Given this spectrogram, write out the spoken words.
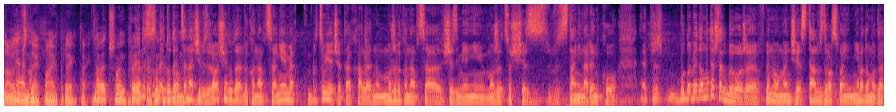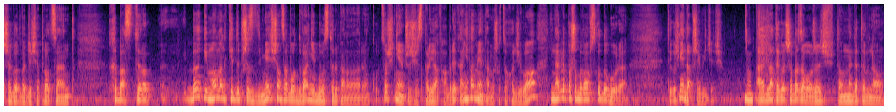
Nawet nie przy ma. tak małych projektach. nie? Nawet przy moich Ale projektach super, dopiero tutaj dom. cena ci wzrośnie, tutaj wykonawca, nie wiem jak pracujecie, tak, ale no, może wykonawca się zmieni, może coś się z, stanie na rynku. E, Przecież w budowie domu też tak było, że w pewnym momencie stal wzrosła i nie wiadomo dlaczego o 20%. Chyba styro, był taki moment, kiedy przez miesiąc albo dwa nie było styropanu na rynku. Coś, nie wiem, czy się spaliła fabryka, nie pamiętam już o co chodziło i nagle poszybowało wszystko do góry. Tego się nie da przewidzieć. No. Ale dlatego trzeba założyć tą negatywną.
